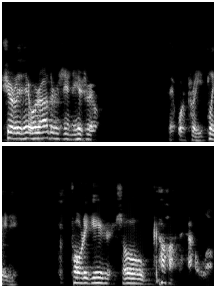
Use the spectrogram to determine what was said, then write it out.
Surely there were others in Israel that were pleading. Forty years, oh God, how long?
